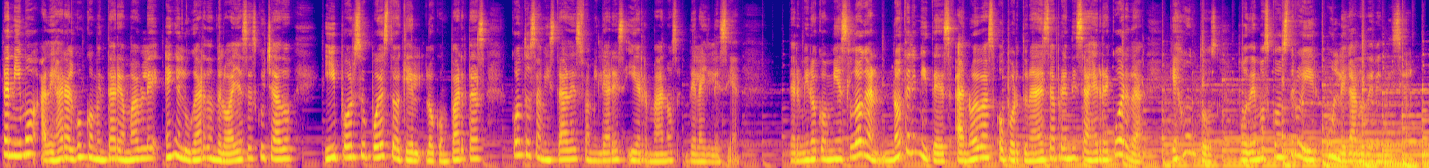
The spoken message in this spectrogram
Te animo a dejar algún comentario amable en el lugar donde lo hayas escuchado y por supuesto a que lo compartas con tus amistades, familiares y hermanos de la iglesia. Termino con mi eslogan, no te limites a nuevas oportunidades de aprendizaje. Recuerda que juntos podemos construir un legado de bendición.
